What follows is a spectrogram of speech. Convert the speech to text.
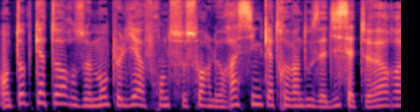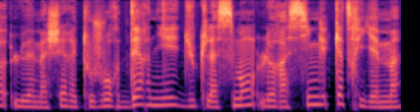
En top 14, Montpellier affronte ce soir le Racing 92 à 17h. Le MHR est toujours dernier du classement, le Racing quatrième.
